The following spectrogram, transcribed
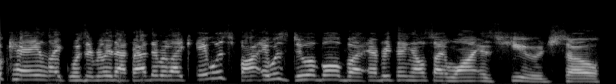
okay, like, was it really that bad? They were like, it was fine, it was doable, but everything else I want is huge, so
